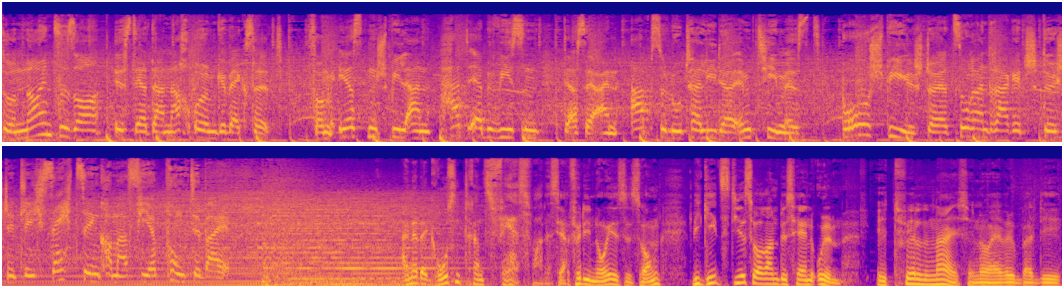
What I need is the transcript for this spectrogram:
Zur neuen Saison ist er dann nach Ulm gewechselt. Vom ersten Spiel an hat er bewiesen, dass er ein absoluter Leader im Team ist. Pro Spiel steuert Zoran Dragic durchschnittlich 16,4 Punkte bei. Einer der großen Transfers war das ja für die neue Saison. Wie geht's dir, Soran, bisher in Ulm? It feels nice, you know, everybody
